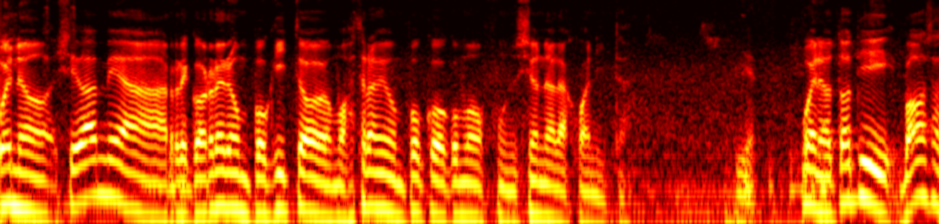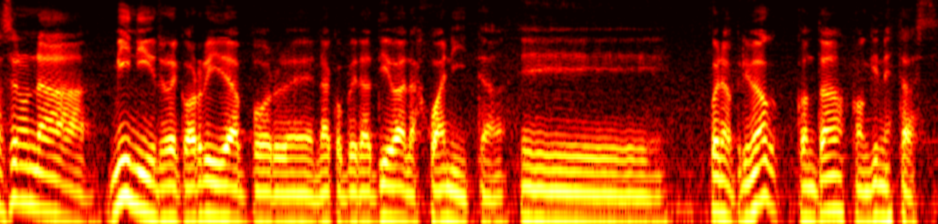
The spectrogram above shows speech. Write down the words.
Bueno, llévame a recorrer un poquito, mostrarme un poco cómo funciona la Juanita. Bien. Bueno, Toti, vamos a hacer una mini recorrida por eh, la cooperativa La Juanita. Eh, bueno, primero contanos con quién estás.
